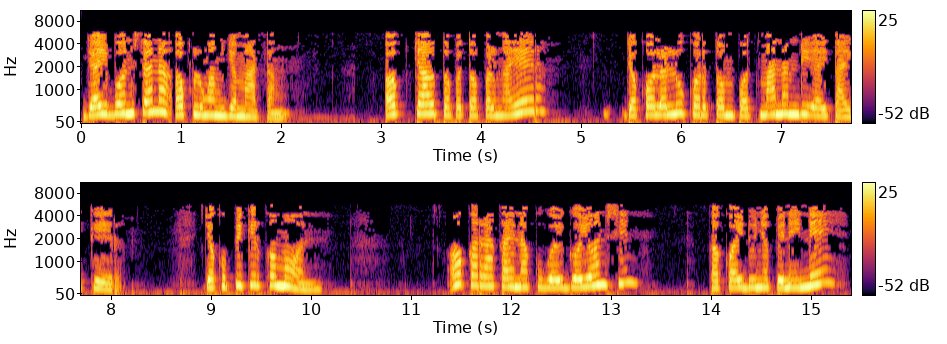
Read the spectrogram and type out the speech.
Jaibon sana ok lungang jamatang. Ok chow topetopel ngayer, jako kor tompot manam di ay taikir. Jako pikir komon, O karakay na kugoy-goyon sin. Kakoy dunya penene,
